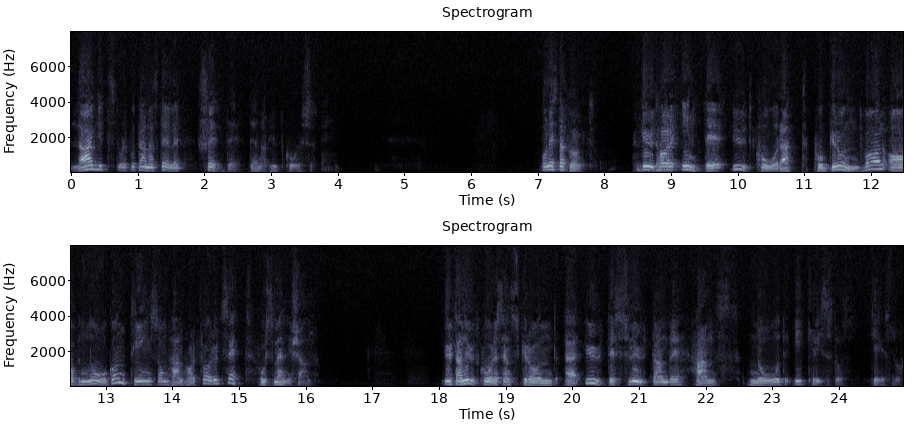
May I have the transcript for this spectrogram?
lagd, står det på ett annat ställe, skedde denna utkårelse. Och nästa punkt. Gud har inte utkårat på grundval av någonting som han har förutsett hos människan. Utan utkårelsens grund är uteslutande hans nåd i Kristus Jesus.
